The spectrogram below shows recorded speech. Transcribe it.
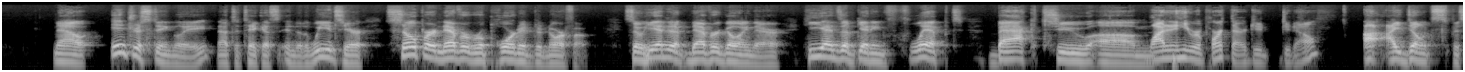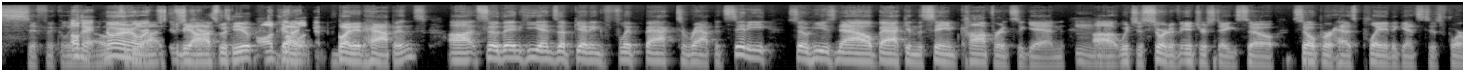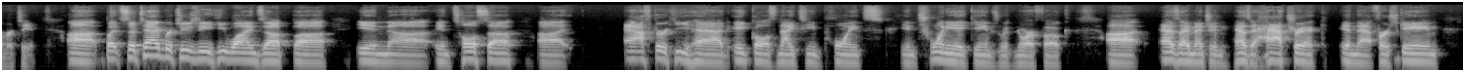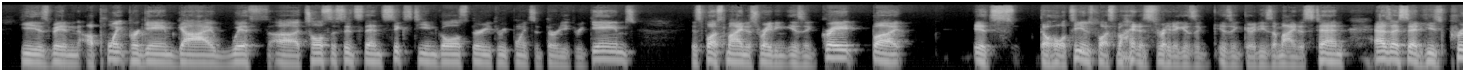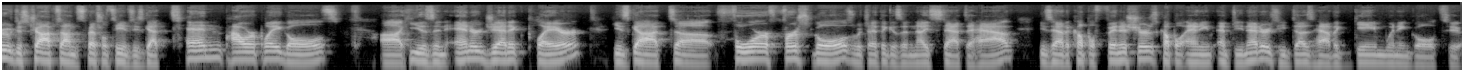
Now, interestingly, not to take us into the weeds here, Soper never reported to Norfolk. So he ended up never going there. He ends up getting flipped back to. Um, Why didn't he report there? Do, do you know? I, I don't specifically. Okay, know, no, no, no. To be, honest, to be honest with you, all good, but, all good. but it happens. Uh, so then he ends up getting flipped back to Rapid City. So he's now back in the same conference again, mm. uh, which is sort of interesting. So Soper has played against his former team. Uh, but so Tag Bertuzzi, he winds up uh, in uh, in Tulsa. After he had eight goals, 19 points in 28 games with Norfolk. Uh, as I mentioned, has a hat trick in that first game. He has been a point per game guy with uh, Tulsa since then 16 goals, 33 points in 33 games. His plus minus rating isn't great, but it's the whole team's plus minus rating isn't, isn't good. He's a minus 10. As I said, he's proved his chops on the special teams. He's got 10 power play goals. Uh, he is an energetic player. He's got uh, four first goals, which I think is a nice stat to have. He's had a couple finishers, a couple empty netters. He does have a game winning goal, too.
